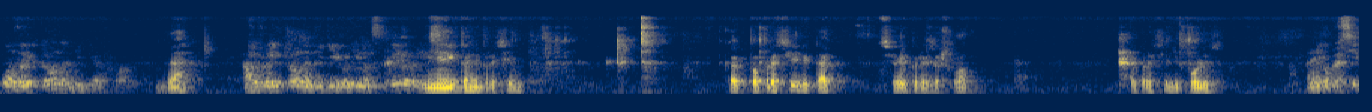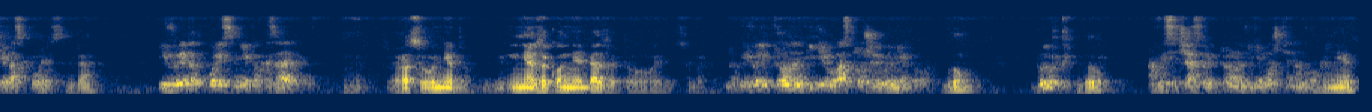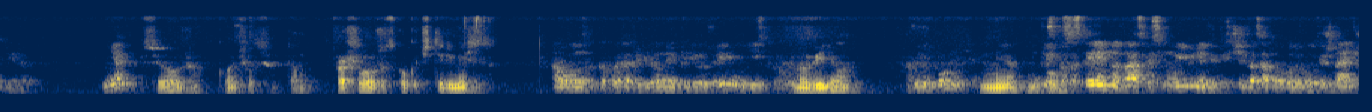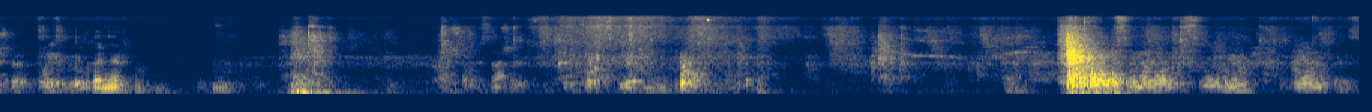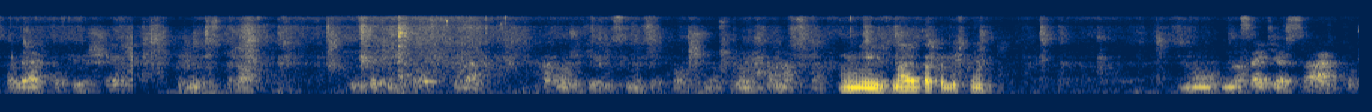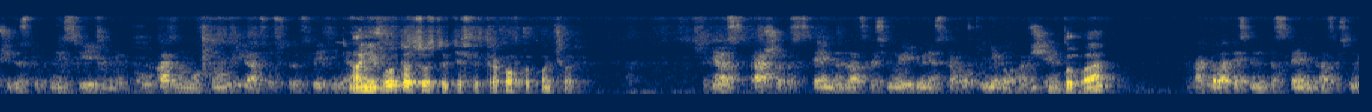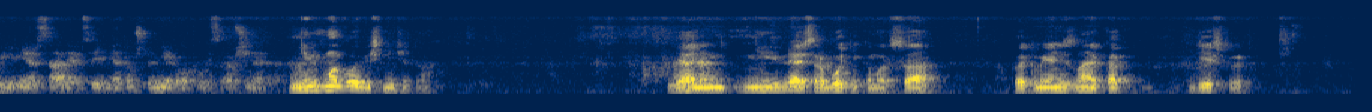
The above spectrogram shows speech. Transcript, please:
Он в электронном виде оформлен? да. А вы в электронном виде его демонстрировали? Меня никто не просил. Как попросили, так все и произошло. Попросили полис, Они попросили вас полис. да. И вы этот полис не показали. Раз его нету, меня закон не обязывает его возить с собой. Ну и в электронном виде у вас тоже его не было. Был, Был? был, А вы сейчас в электронном виде можете нам его Нет. Нет? все уже кончился. Там прошло уже сколько, 4 месяца. А он какой-то определенный период времени действовал? Ну, видимо, А вы не помните? нет, Ну, не то есть по помню. состоянию на 28 июня 2020 года вы утверждаете, что этот полис был? Конечно. Хорошо, материалу. Так, Письменному объяснению Яна предоставляет копию решения. Поднимитесь, пожалуйста. И с этим срок сюда. Как можете объяснить полученную судом информацию? Не знаю, как объяснить. Ну, на сайте РСА общедоступные сведения по указанному автомобилю отсутствуют сведения. о Они будут отсутствовать, если страховка кончилась. Я вас спрашиваю, по состоянию на 28 июня страховки не было вообще. Была. Как была-то, если по состоянию на 28 июня РСА дает сведения о том, что не было полиса вообще на это? Не могу объяснить этого. Я не, не являюсь работником РСА, поэтому я не знаю, как действуют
